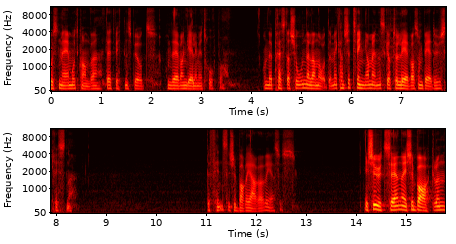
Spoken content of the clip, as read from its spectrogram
hvordan vi er mot hverandre, det er et vitnesbyrd om det evangeliet vi tror på. Om det er prestasjon eller nåde. Vi kan ikke tvinge mennesker til å leve som bedehuskristne. Det fins ikke barrierer i Jesus. Ikke utseende, ikke bakgrunn,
